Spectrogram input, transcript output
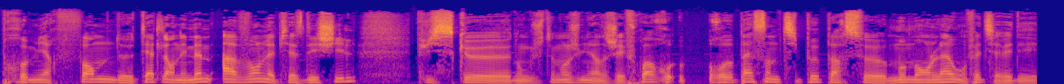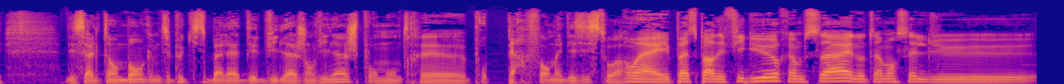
premières formes de théâtre. Là, on est même avant la pièce d'Eschyle, puisque donc justement Julien Geffroy re- repasse un petit peu par ce moment-là où en fait il y avait des des saltimbanques un petit peu qui se baladaient de village en village pour montrer, euh, pour performer des histoires. Ouais, il passe par des figures comme ça, et notamment celle du,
